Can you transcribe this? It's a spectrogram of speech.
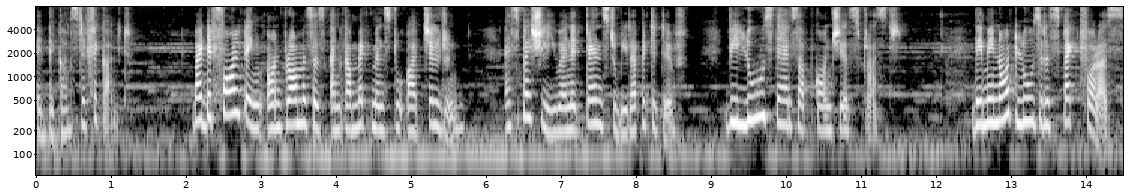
it becomes difficult. By defaulting on promises and commitments to our children, especially when it tends to be repetitive, we lose their subconscious trust. They may not lose respect for us,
